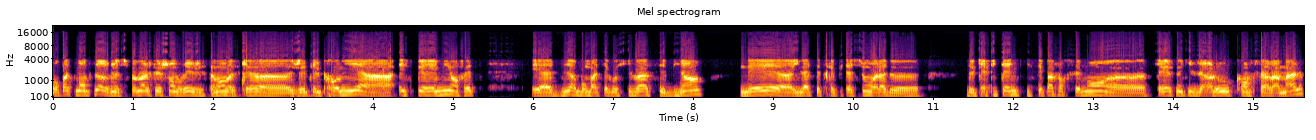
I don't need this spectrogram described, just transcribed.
Pour pas te mentir, je me suis pas mal fait chambrer justement parce que euh, j'ai été le premier à espérer mieux en fait et à dire bon bah Thiago Silva c'est bien, mais euh, il a cette réputation voilà de de capitaine qui sait pas forcément euh, tirer son équipe vers le haut quand ça va mal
